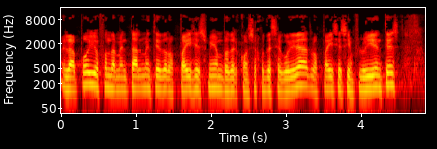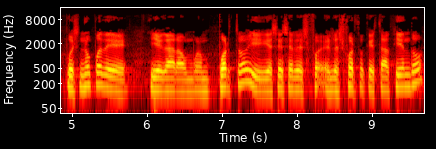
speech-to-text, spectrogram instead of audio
el apoyo fundamentalmente de los países miembros del Consejo de Seguridad, los países influyentes, pues no puede llegar a un buen puerto y ese es el, esfuerzo que está haciendo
